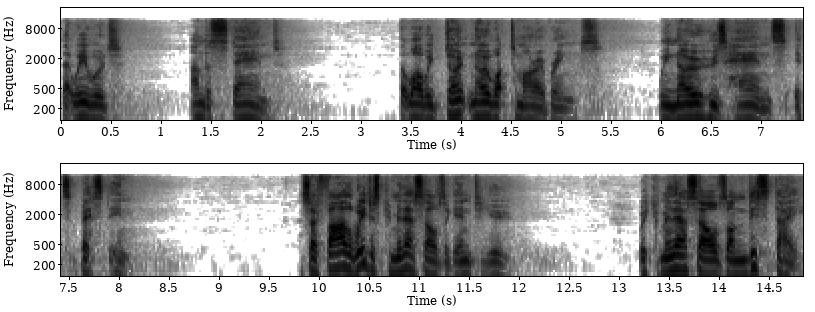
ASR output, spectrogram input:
that we would understand that while we don't know what tomorrow brings, we know whose hands it's best in. So, Father, we just commit ourselves again to you. We commit ourselves on this day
